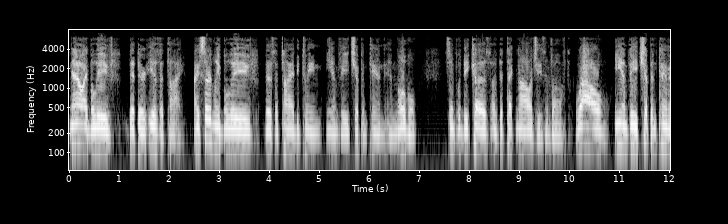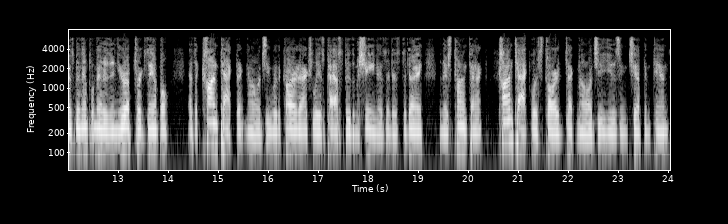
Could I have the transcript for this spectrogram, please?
Now I believe that there is a tie. I certainly believe there's a tie between EMV chip and pin and mobile simply because of the technologies involved. While EMV chip and pin has been implemented in Europe, for example, as a contact technology where the card actually is passed through the machine as it is today and there's contact, contactless card technology using chip and pin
